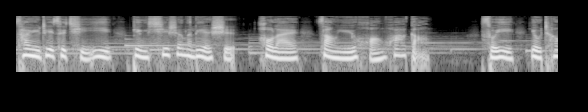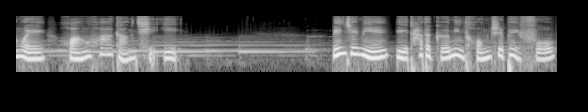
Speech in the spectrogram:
参与这次起义并牺牲的烈士，后来葬于黄花岗，所以又称为黄花岗起义。林觉民与他的革命同志被俘。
